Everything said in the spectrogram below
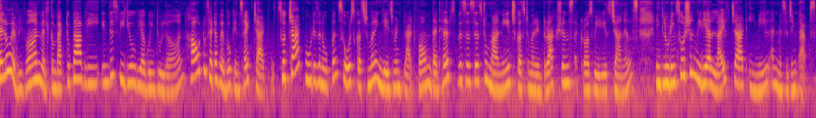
Hello everyone, welcome back to Pabbly. In this video, we are going to learn how to set up webhook inside Chatwoot. So Chatwoot is an open source customer engagement platform that helps businesses to manage customer interactions across various channels, including social media, live chat, email, and messaging apps.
